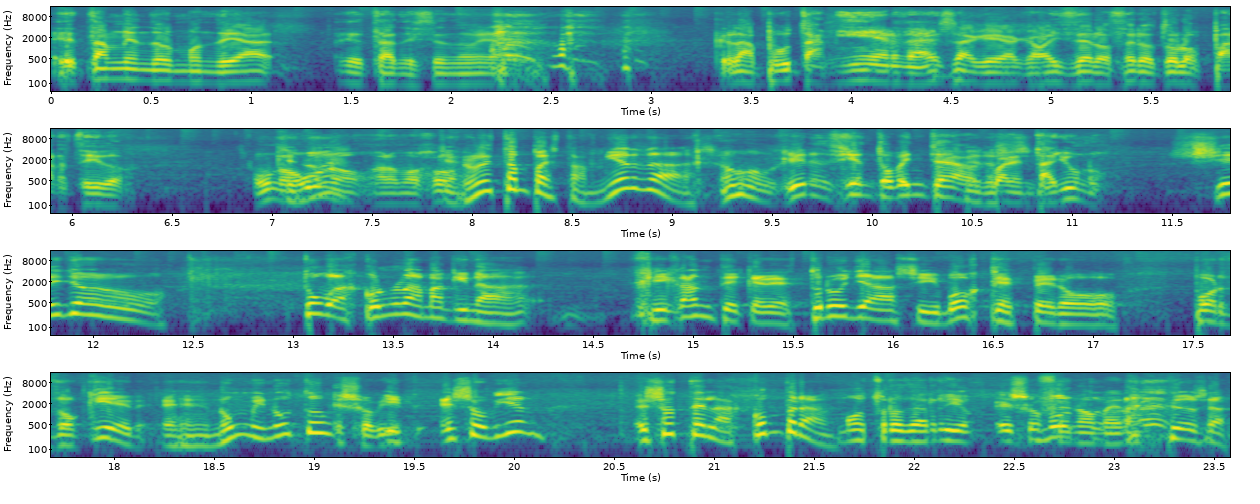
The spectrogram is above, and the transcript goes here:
Están viendo el mundial y están diciendo, mira, que la puta mierda esa que acabáis 0-0 todos los partidos. Que 1-1, no- a lo mejor. Que no están para estas mierdas. No, quieren 120 a Pero 41. Si ellos. Tú vas con una máquina gigante que destruya así bosques, pero por doquier en un minuto. Eso bien. y eso bien. Eso te las compran. Monstruos de río, eso es fenomenal. o sea,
